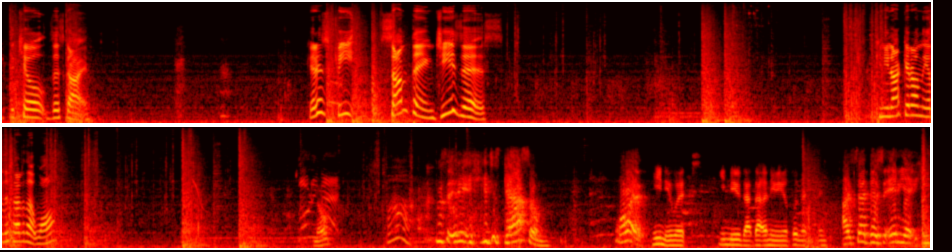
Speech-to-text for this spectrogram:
kill this guy. Get his feet. Something. Jesus. Can you not get on the other side of that wall? Nope. Fuck. Who's the idiot? He can just gas him. What? He knew it. He knew that that enemy limit. I said this idiot. He.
